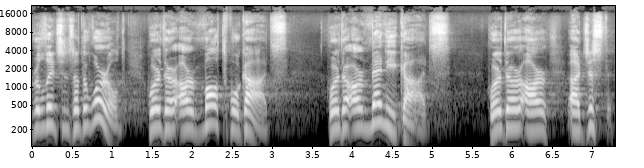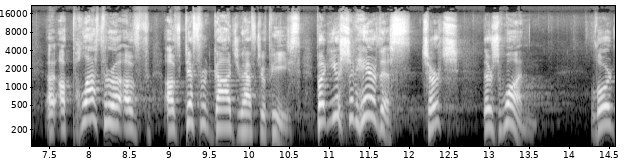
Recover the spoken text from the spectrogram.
religions of the world where there are multiple gods, where there are many gods, where there are uh, just a, a plethora of, of different gods you have to appease. But you should hear this, church. There's one. Lord,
